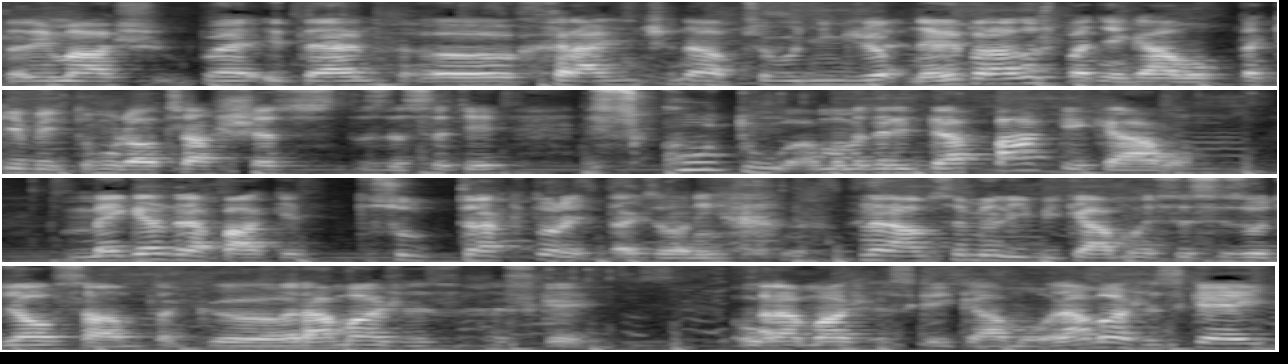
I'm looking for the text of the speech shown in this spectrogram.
tady máš úplně i ten uh, chránič na převodník, že Nevypadá to špatně, kámo, taky bych tomu dal třeba 6 z 10. Skutů a máme tady drapáky, kámo. Mega drapáky, to jsou traktory takzvaný. Ten rám se mi líbí, kámo, jestli si zodělal sám, tak uh, rám máš hezký. Rám máš hezký, kámo, rám máš hezký,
